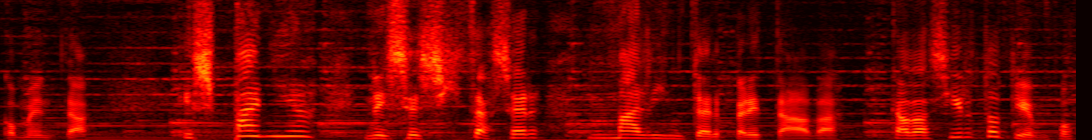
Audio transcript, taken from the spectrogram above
comenta, España necesita ser malinterpretada cada cierto tiempo.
